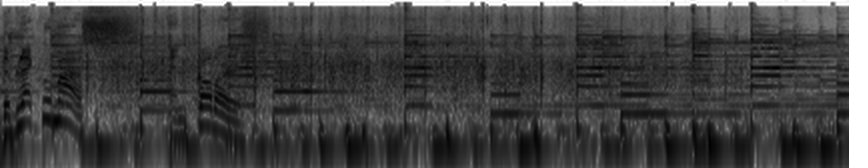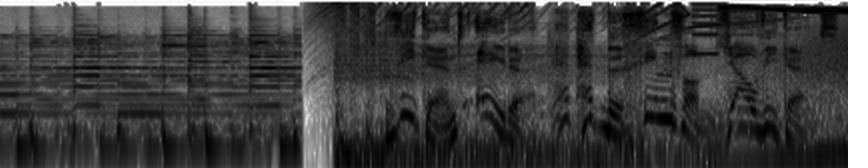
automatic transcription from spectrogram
De Black Pumas en Colors. Weekend Ede. Het begin van jouw weekend.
